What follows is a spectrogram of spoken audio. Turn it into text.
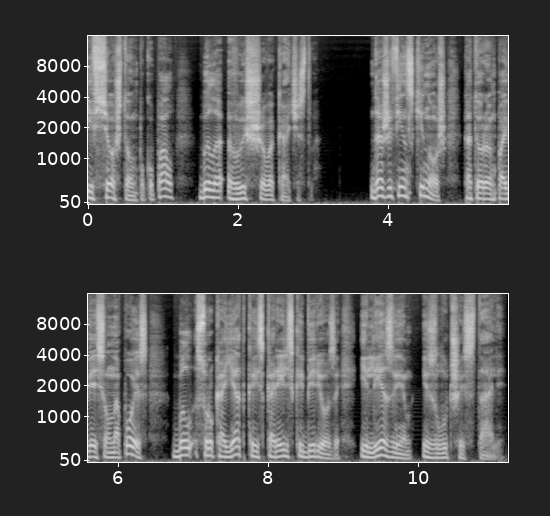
и все, что он покупал, было высшего качества. Даже финский нож, который он повесил на пояс, был с рукояткой из карельской березы и лезвием из лучшей стали.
